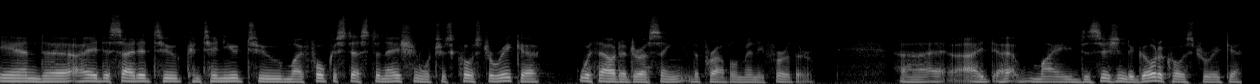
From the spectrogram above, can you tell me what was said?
and uh, I decided to continue to my focus destination, which is Costa Rica, without addressing the problem any further. Uh, I, I, my decision to go to Costa Rica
